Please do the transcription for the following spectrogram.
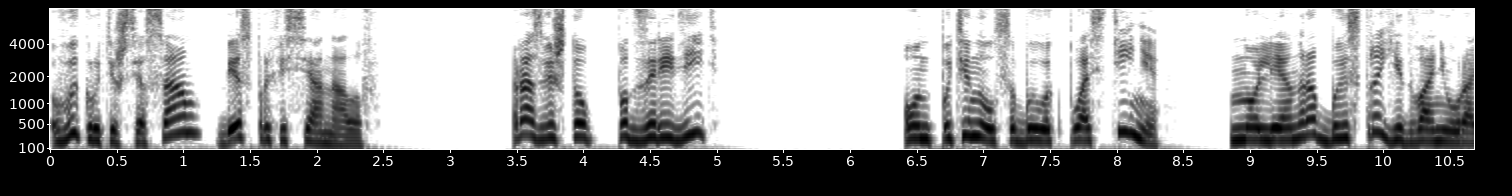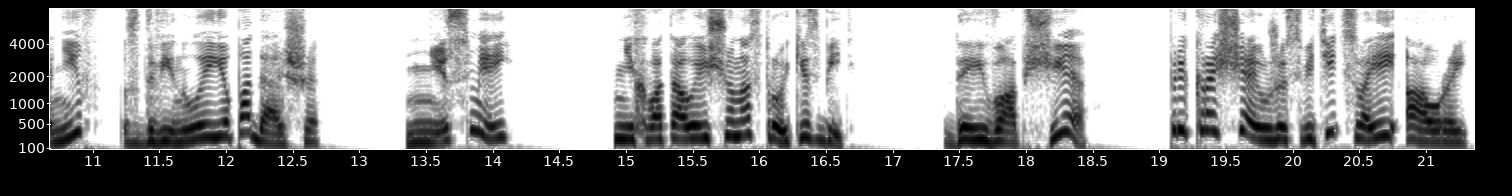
выкрутишься сам, без профессионалов. Разве что подзарядить». Он потянулся было к пластине, но Ленра, быстро, едва не уронив, сдвинула ее подальше. «Не смей! Не хватало еще настройки сбить. Да и вообще, прекращай уже светить своей аурой.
